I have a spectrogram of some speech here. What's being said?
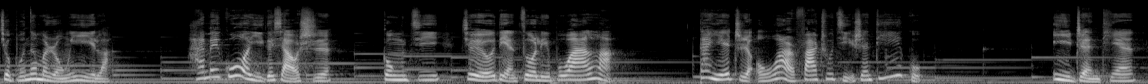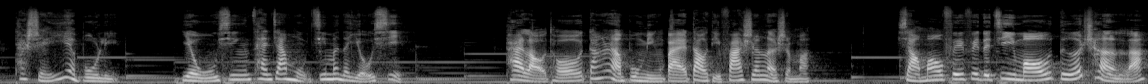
就不那么容易了，还没过一个小时，公鸡就有点坐立不安了，但也只偶尔发出几声嘀咕。一整天，它谁也不理，也无心参加母鸡们的游戏。派老头当然不明白到底发生了什么。小猫菲菲的计谋得逞了，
